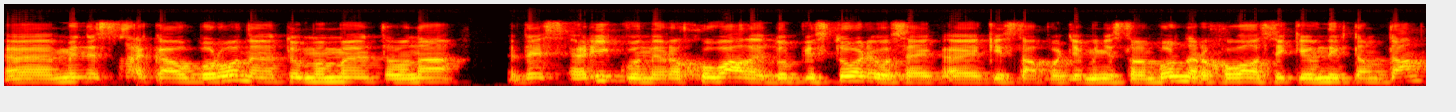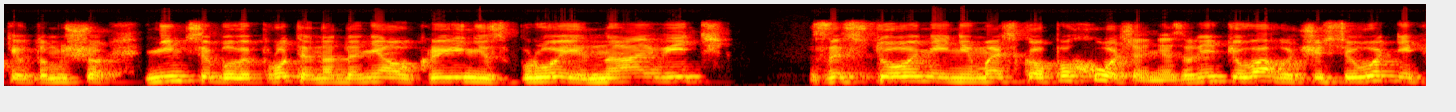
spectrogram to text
е, міністерка оборони на той момент вона. Десь рік вони рахували до Пісторіуса, як- який став потім міністром оборони, рахували, скільки в них там танків, тому що німці були проти надання Україні зброї навіть з Естонії німецького походження. Зверніть увагу, що сьогодні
